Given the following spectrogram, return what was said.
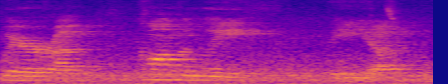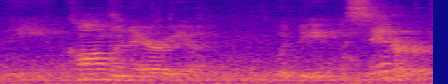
where uh, commonly the, uh, the common area would be in the center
